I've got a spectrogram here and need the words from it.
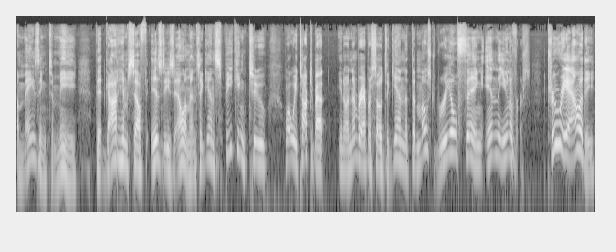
amazing to me that God Himself is these elements. Again, speaking to what we talked about you know, a number of episodes again that the most real thing in the universe, true reality,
